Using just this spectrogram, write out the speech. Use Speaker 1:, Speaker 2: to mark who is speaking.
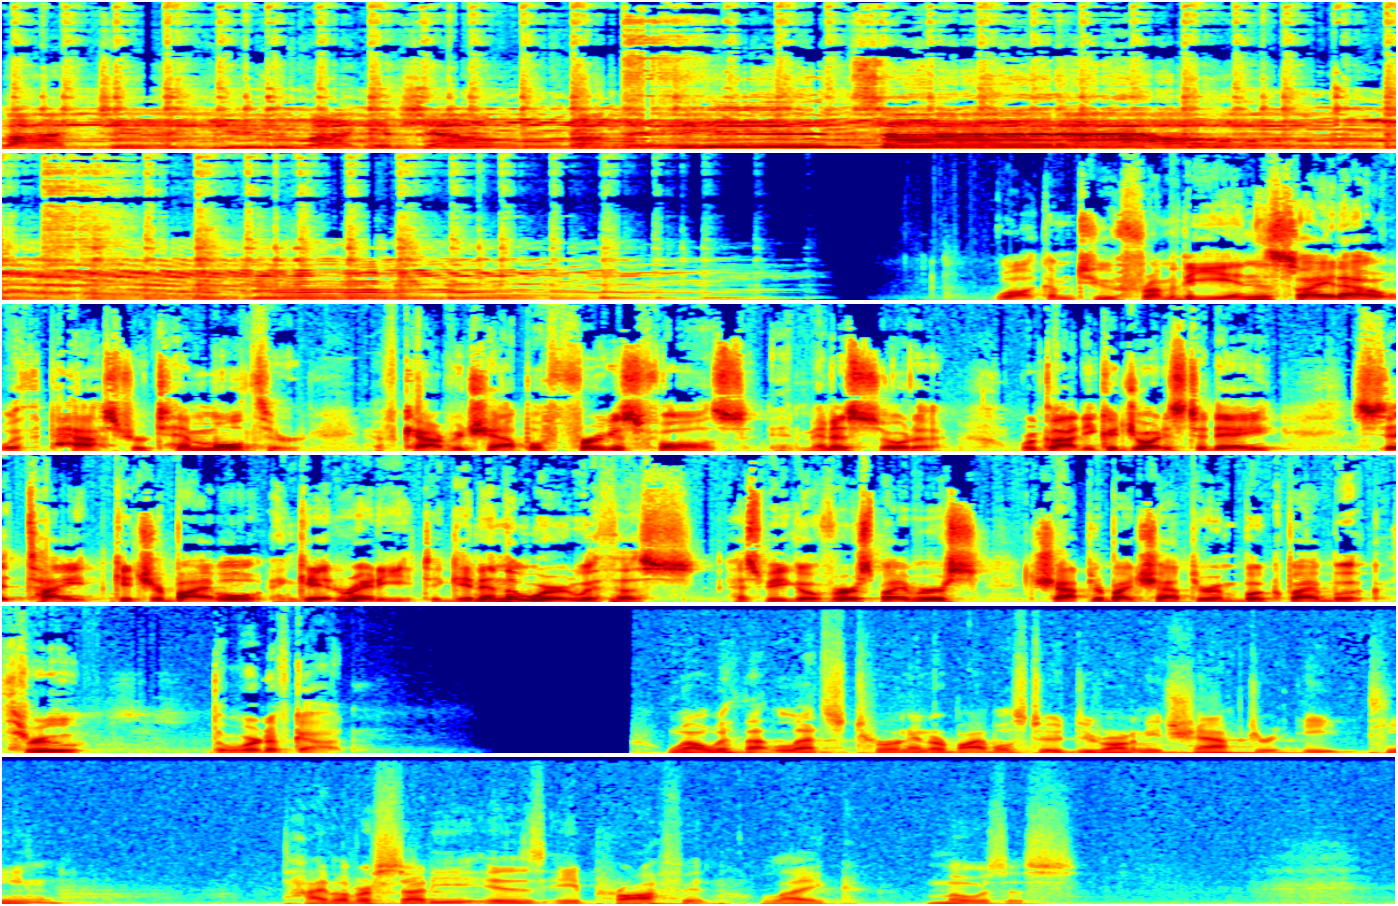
Speaker 1: life to you. I give shout from the inside out.
Speaker 2: Welcome to From the Inside Out with Pastor Tim Moulter of Calvary Chapel, Fergus Falls in Minnesota. We're glad you could join us today. Sit tight, get your Bible, and get ready to get in the Word with us as we go verse by verse, chapter by chapter, and book by book through the Word of God.
Speaker 3: Well, with that, let's turn in our Bibles to Deuteronomy chapter 18. Title of our study is A Prophet Like Moses.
